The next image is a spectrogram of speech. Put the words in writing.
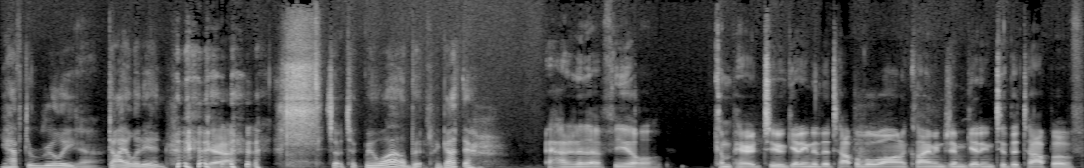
you have to really Yeah. dial it in. yeah. so it took me a while, but I got there. How did that feel compared to getting to the top of a wall in a climbing gym, getting to the top of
